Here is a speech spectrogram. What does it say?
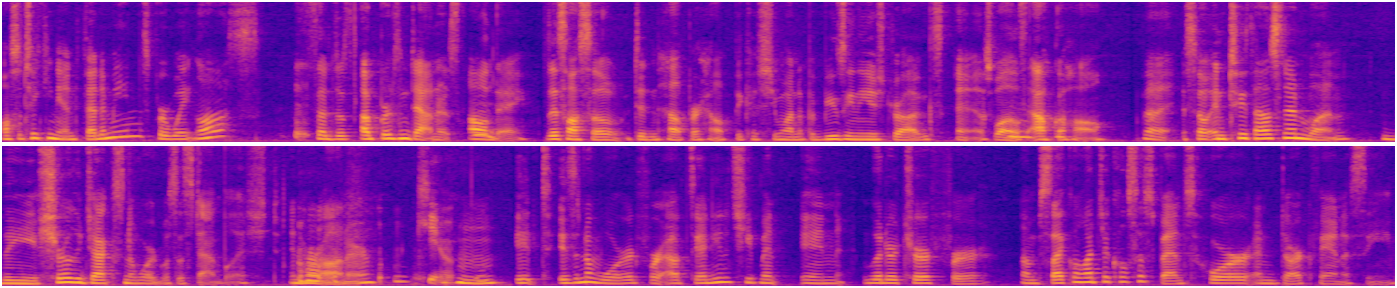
also taking amphetamines for weight loss. So just uppers and downers all day. This also didn't help her health because she wound up abusing these drugs as well as alcohol. But so in 2001, the Shirley Jackson Award was established in her honor. Cute. It is an award for outstanding achievement in literature for um, psychological suspense, horror, and dark fantasy.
